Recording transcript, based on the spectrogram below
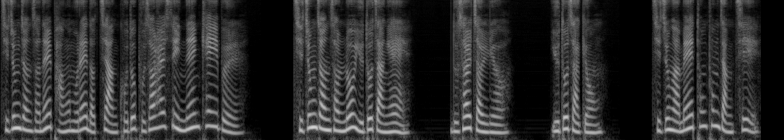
지중전선을 방우물에 넣지 않고도 부설할 수 있는 케이블, 지중전선로 유도장애, 누설전류, 유도작용, 지중함의 통풍장치,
